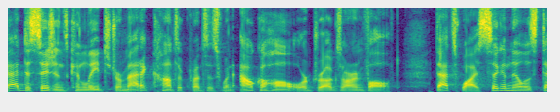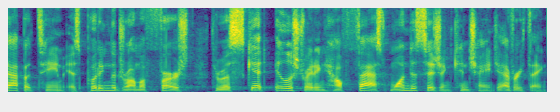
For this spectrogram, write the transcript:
Bad decisions can lead to dramatic consequences when alcohol or drugs are involved. That's why Sigonella's DAPA team is putting the drama first through a skit illustrating how fast one decision can change everything.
